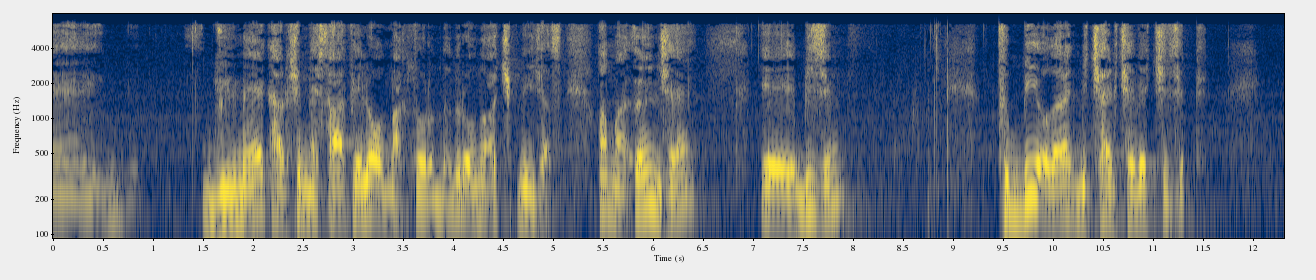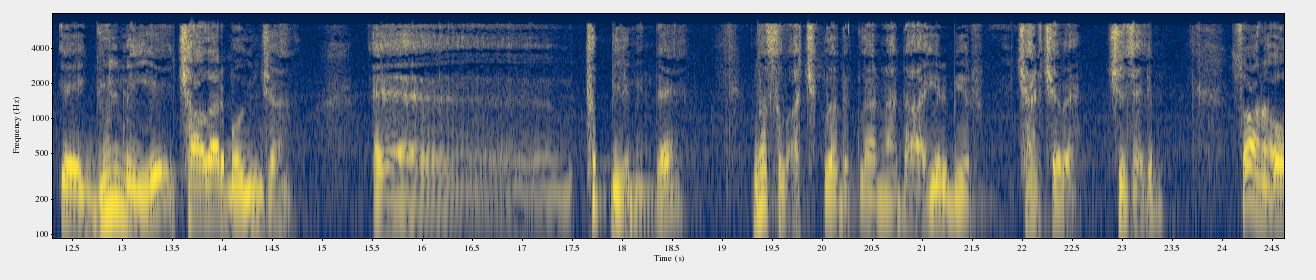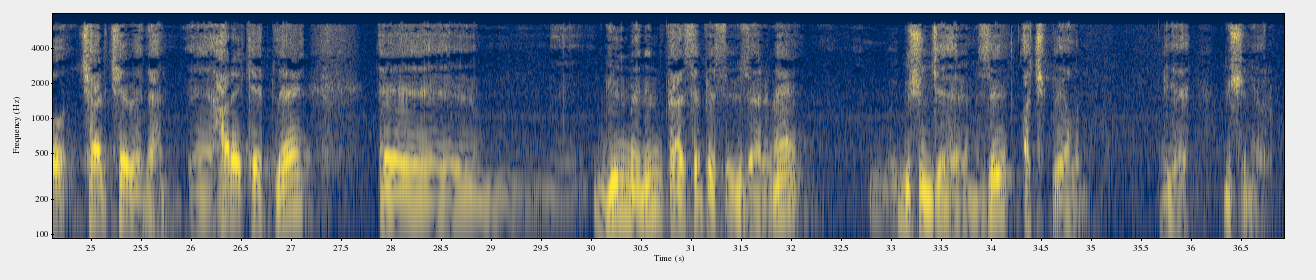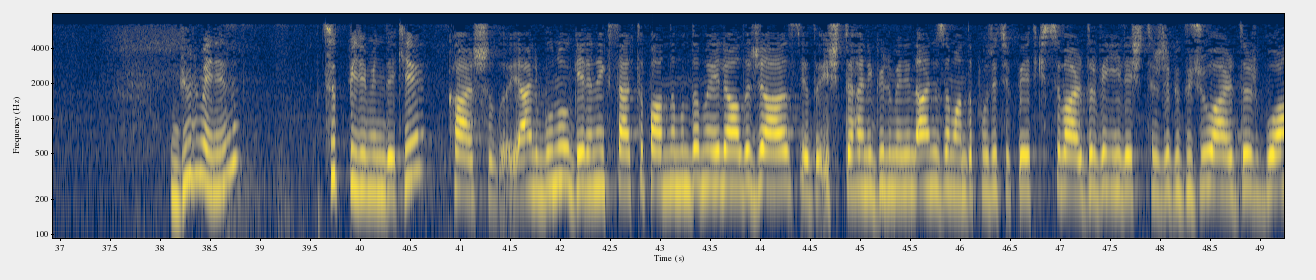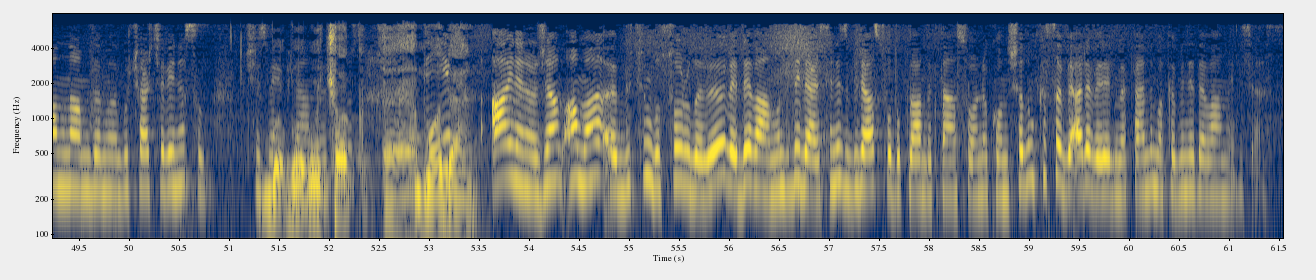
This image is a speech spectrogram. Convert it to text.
gülmeye karşı mesafeli olmak zorundadır. Onu açıklayacağız. Ama önce e, bizim tıbbi olarak bir çerçeve çizip e, gülmeyi çağlar boyunca e, tıp biliminde nasıl açıkladıklarına dair bir çerçeve çizelim. Sonra o çerçeveden e, hareketle e, gülmenin felsefesi üzerine düşüncelerimizi açıklayalım diye düşünüyorum. Gülmenin tıp bilimindeki karşılığı. Yani bunu geleneksel tıp anlamında mı ele alacağız ya da işte hani gülmenin aynı zamanda pozitif bir etkisi vardır ve iyileştirici bir gücü vardır. Bu anlamda mı? Bu çerçeveyi nasıl çizmeyi Bu, bu, bu çok e, modern. Aynen hocam ama e, bütün bu soruları ve devamını dilerseniz biraz soluklandıktan sonra konuşalım. Kısa bir ara verelim efendim. Akabinde devam edeceğiz.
